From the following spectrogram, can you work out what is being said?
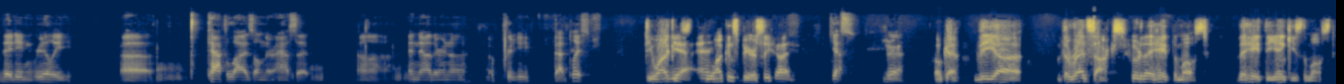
they didn't really uh, capitalize on their asset, uh, and now they're in a, a pretty bad place. Do you want a, cons- Yeah, do and- you want conspiracy? go ahead. Yes, Sure. Okay. The uh, the Red Sox. Who do they hate the most? They hate the Yankees the most.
